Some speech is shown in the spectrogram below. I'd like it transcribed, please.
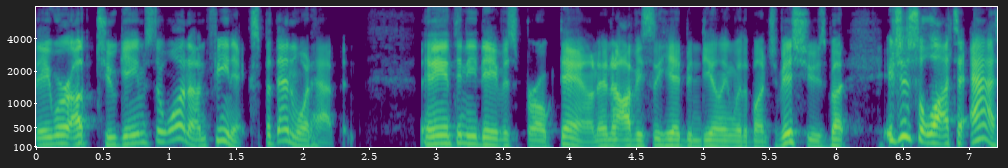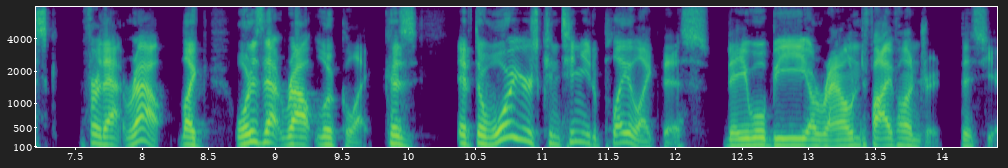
They were up two games to one on Phoenix. But then what happened? And Anthony Davis broke down. And obviously, he had been dealing with a bunch of issues, but it's just a lot to ask for that route. Like, what does that route look like? Because if the Warriors continue to play like this, they will be around 500 this year.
